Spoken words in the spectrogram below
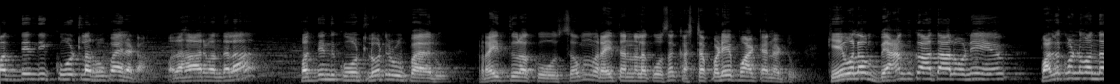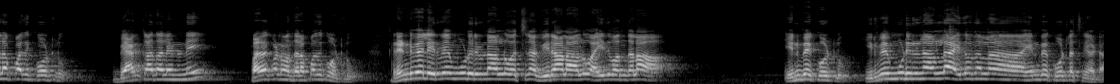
పద్దెనిమిది కోట్ల రూపాయలట. పదహారు వందల పద్దెనిమిది కోట్ల రూపాయలు. రైతుల కోసం రైతన్నల కోసం కష్టపడే పార్టీ అన్నట్టు. కేవలం బ్యాంకు ఖాతాలోనే పదకొండు వందల పది కోట్లు. బ్యాంక్ ఖాతాలు ఎన్ని ఉన్నాయి? పదకొండు వందల పది కోట్లు. రెండు వేల ఇరవై మూడు ఇరవై నాలుగులో వచ్చిన విరాళాలు ఐదు వందల ఎనభై కోట్లు. ఇరవై మూడు ఇరవై నాలుగులో ఐదు వందల ఎనభై కోట్లు వచ్చినాయట.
